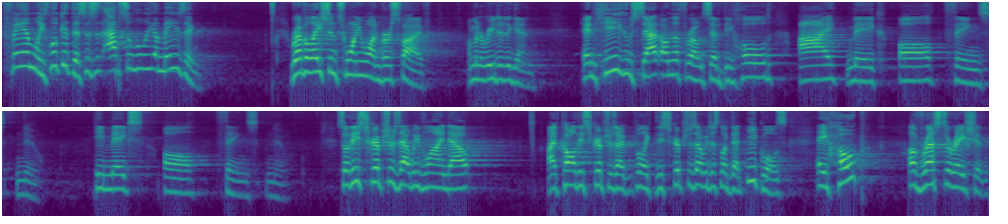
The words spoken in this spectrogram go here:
Families, look at this. This is absolutely amazing. Revelation 21, verse 5. I'm going to read it again. And he who sat on the throne said, Behold, I make all things new. He makes all things new. So these scriptures that we've lined out, I've called these scriptures, I put like these scriptures that we just looked at equals a hope of restoration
